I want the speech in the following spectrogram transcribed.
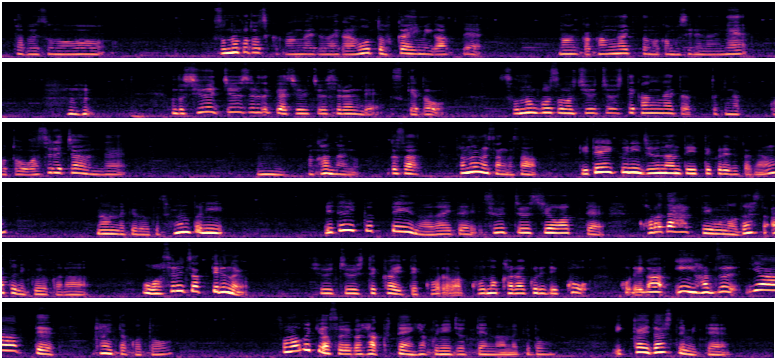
多分そのそんなことしか考えてないからもっと深い意味があってなんか考えてたのかもしれないね。ほんと集中する時は集中するんですけどその後その集中して考えた時のことを忘れちゃうんでうん分かんないの。かさ田上さんがさリテイクに柔軟って言ってくれてたじゃん？なんだけど私本当にリテイクっていうのは大体集中し終わってこれだっていうものを出した後に来るからもう忘れちゃってるのよ。集中して書いてこれはこのからくりでこうこれがいいはずいやーって書いたことその時はそれが100点120点なんだけど一回出してみて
